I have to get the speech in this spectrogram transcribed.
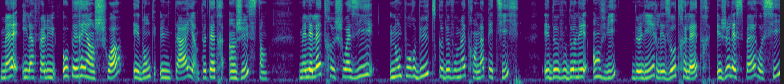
Mais il a fallu opérer un choix et donc une taille peut-être injuste, mais les lettres choisies n'ont pour but que de vous mettre en appétit et de vous donner envie de lire les autres lettres et, je l'espère aussi,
